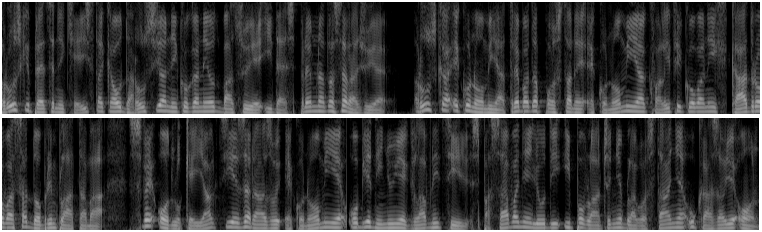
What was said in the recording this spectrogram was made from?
Руски председник ја истакал да Русија никога не одбацуе и да е спремна да сараѓуе. Ruska ekonomija treba da postane ekonomija kvalifikovanih kadrova sa dobrim platama. Sve odluke i akcije za razvoj ekonomije objedinjuje glavni cilj spasavanje ljudi i povlačenje blagostanja, ukazao je on.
